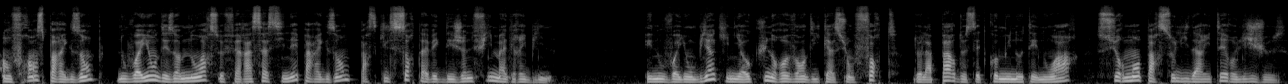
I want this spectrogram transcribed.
En France, par exemple, nous voyons des hommes noirs se faire assassiner, par exemple, parce qu'ils sortent avec des jeunes filles maghrébines. Et nous voyons bien qu'il n'y a aucune revendication forte de la part de cette communauté noire, sûrement par solidarité religieuse.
